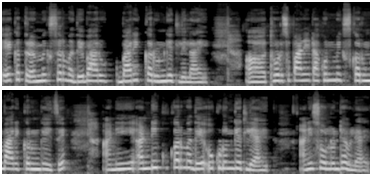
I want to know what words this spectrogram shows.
एकत्र मिक्सरमध्ये बारू बारीक करून घेतलेलं आहे. थोडंसं पाणी टाकून मिक्स करून बारीक करून घ्यायचे. आणि अंडी कुकरमध्ये उकडून घेतले आहेत. आणि सोलून ठेवले आहेत.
